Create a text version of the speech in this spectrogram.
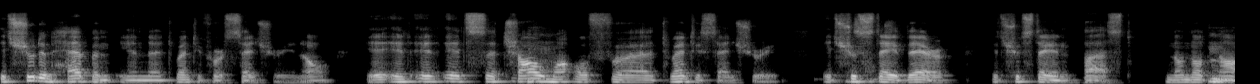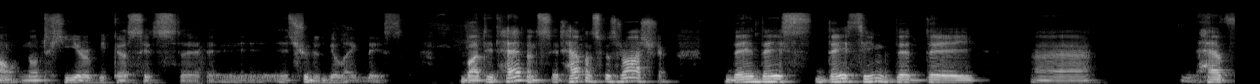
it shouldn't happen in the 21st century. You know, it, it it's a trauma of uh, 20th century. It should stay there. It should stay in past. No not Mhm. now not here because it's uh, it shouldn't be like this. But it happens. It happens with russia. They they they think that they uh, have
